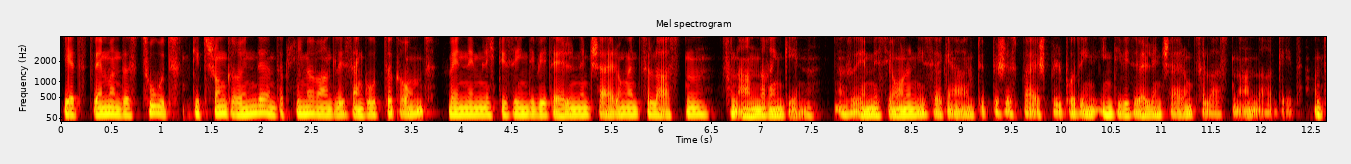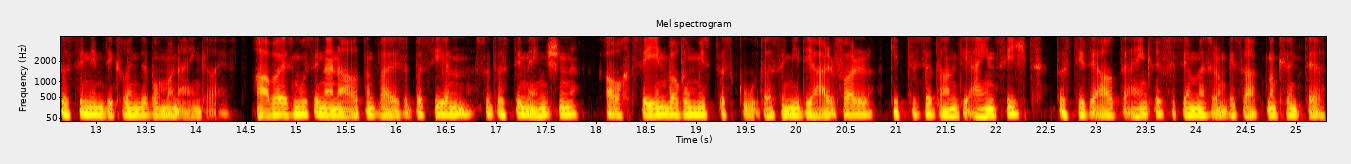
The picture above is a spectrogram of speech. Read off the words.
Jetzt, wenn man das tut, gibt es schon Gründe und der Klimawandel ist ein guter Grund, wenn nämlich diese individuellen Entscheidungen zu Lasten von anderen gehen. Also Emissionen ist ja genau ein typisches Beispiel, wo die individuelle Entscheidung zu Lasten anderer geht. Und das sind eben die Gründe, wo man eingreift. Aber es muss in einer Art und Weise passieren, sodass die Menschen auch sehen, warum ist das gut. Also im Idealfall gibt es ja dann die Einsicht, dass diese Art der Eingriffe, Sie haben ja schon gesagt, man könnte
